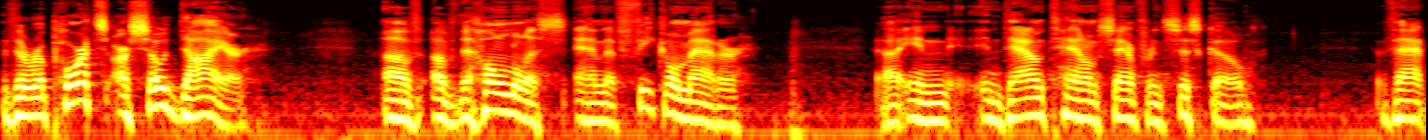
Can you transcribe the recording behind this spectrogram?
the reports are so dire of, of the homeless and the fecal matter uh, in, in downtown San Francisco that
